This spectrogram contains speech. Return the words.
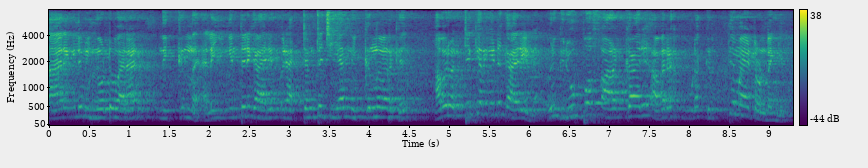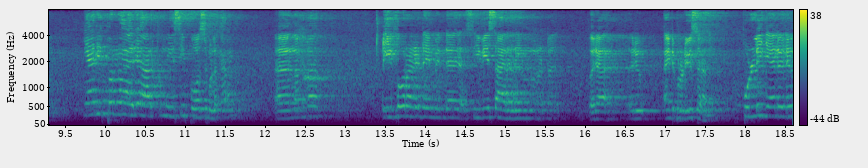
ആരെങ്കിലും ഇങ്ങോട്ട് വരാൻ നിൽക്കുന്ന അല്ലെങ്കിൽ ഇങ്ങനത്തെ ഒരു കാര്യം ഒരു അറ്റംപ്റ്റ് ചെയ്യാൻ നിൽക്കുന്നവർക്ക് അവർ ഒറ്റയ്ക്ക് ഇറങ്ങിയിട്ട് കാര്യമില്ല. ഒരു ഗ്രൂപ്പ് ഓഫ് ആൾക്കാർ അവരെ കൂടെ കൃത്യമായിട്ടുണ്ടെങ്കിൽ ഞാൻ ഈ പറഞ്ഞ കാര്യം ആർക്കും ഈസി പോസിബിൾ കാരണം നമ്മുടെ ഈ for entertainment C V Sarathi എന്ന് പറഞ്ഞിട്ട് ഒരു ഒരു അതിന്റെ പ്രൊഡ്യൂസറാണ് പുള്ളി ഞാനൊരു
